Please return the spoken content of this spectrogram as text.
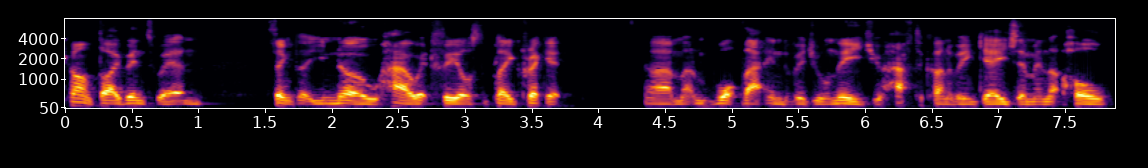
can't dive into it and think that you know how it feels to play cricket um, and what that individual needs. You have to kind of engage them in that whole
